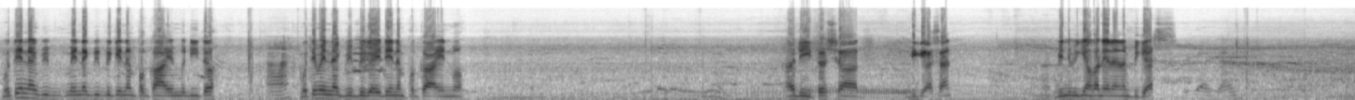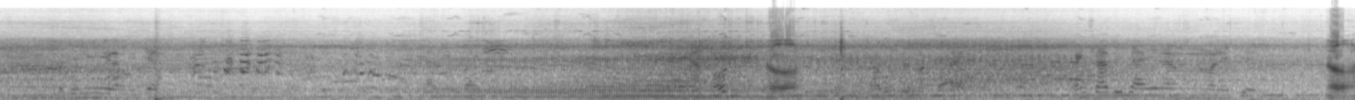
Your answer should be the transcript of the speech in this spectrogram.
Buti nagbi- may nagbibigay ng pagkain mo dito. Ha? Buti may nagbibigay din ng pagkain mo. Ah, dito sa bigasan? Binibigyan ka nila ng bigas? Bigasan. Sabi pa, Hapon, Oo. tapos lumakaan. Ang sabi sa akin ng manager, Oo.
